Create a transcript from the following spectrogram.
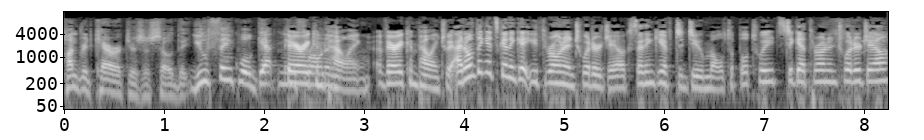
100 characters or so that you think will get me very thrown in- compelling a very compelling tweet i don't think it's going to get you thrown in twitter jail because i think you have to do multiple tweets to get thrown in twitter jail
